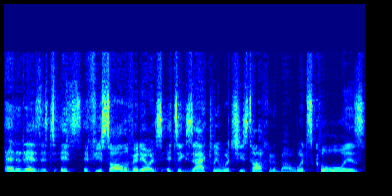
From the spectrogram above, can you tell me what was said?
and it is. It's it's if you saw the video, it's it's exactly what she's talking about. What's cool is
